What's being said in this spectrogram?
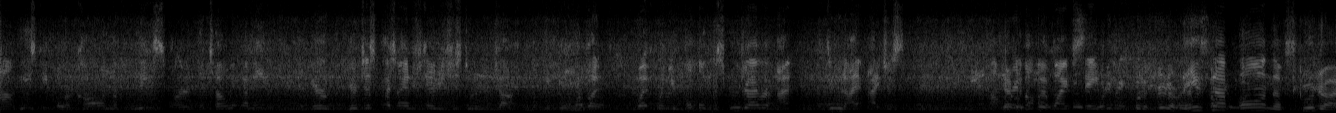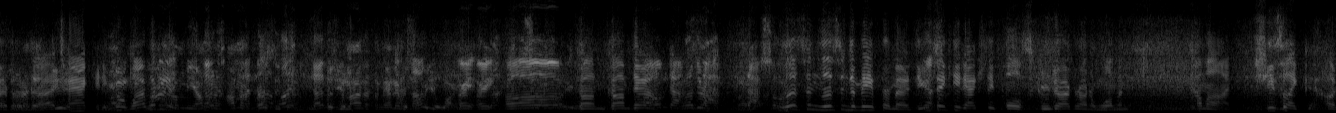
how these people are calling the police or the towing. I mean, you're you're just, I understand you're just doing your job. But when, when you pulled the screwdriver, I, dude, I, I just, worried about my wife's safety. You mean the screwdriver? He's not pulling the screwdriver to attack anyone. Why would he? on me? I'm gonna, I'm gonna press it then. Because you're lying on me. I never saw your wife. Right, right. Calm, calm, calm down. Calm down. Stop. Stop. Listen, listen to me for a minute. Do you think he'd actually pull a screwdriver on a woman? Come on. She's like a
